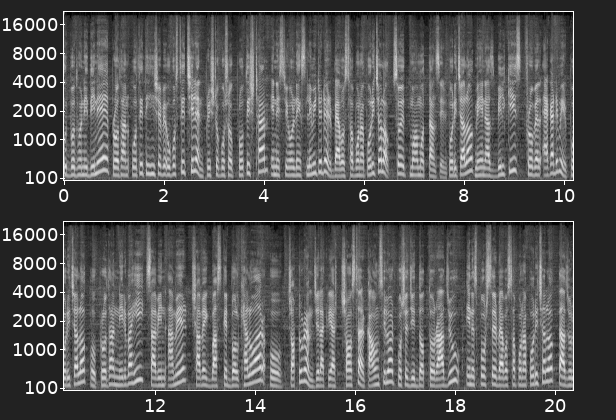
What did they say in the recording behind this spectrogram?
উদ্বোধনী দিনে প্রধান অতিথি হিসেবে উপস্থিত ছিলেন পৃষ্ঠপোষক প্রতিষ্ঠান এনএসটি হোল্ডিংস লিমিটেডের ব্যবস্থাপনা পরিচালক সৈয়দ মোহাম্মদ তানসির পরিচালক মেহনাজ বিলকিস ফ্রোবেল একাডেমির পরিচালক ও প্রধান নির্বাহী সাবিন আমের সাবেক বাস্কেটবল খেলোয়াড় ও চট্টগ্রাম জেলা ক্রীড়া সংস্থার কাউন্সিলর প্রসেনজিৎ দত্ত রাজু এন স্পোর্টসের ব্যবস্থাপনা পরিচালক তাজুল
